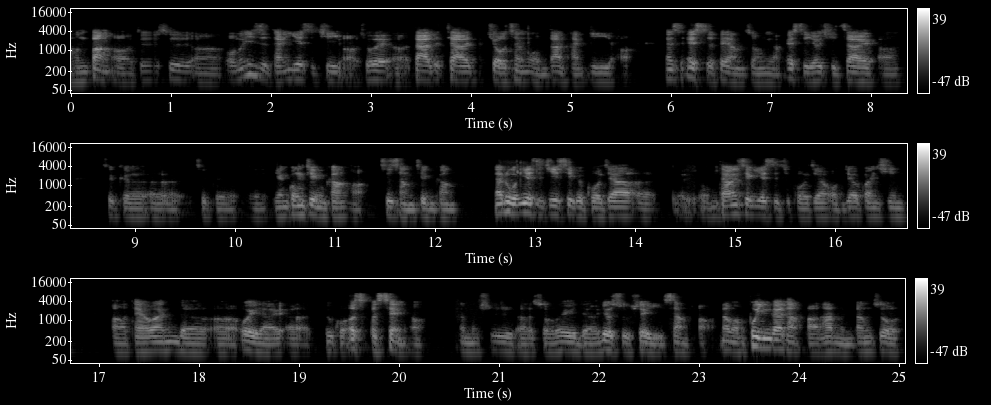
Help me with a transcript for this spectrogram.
很棒哦，就是呃，我们一直谈 ESG 哦，所谓呃，大家加九成我们当然谈 E 哦，但是 S 非常重要，S 尤其在呃这个呃这个呃员工健康啊，职场健康。那如果 ESG 是一个国家呃，我们台湾是一个 ESG 国家，我们就要关心啊、台湾的呃未来呃如果二十 percent 哦，那么是呃所谓的六十五岁以上啊，那么不应该他把他们当做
